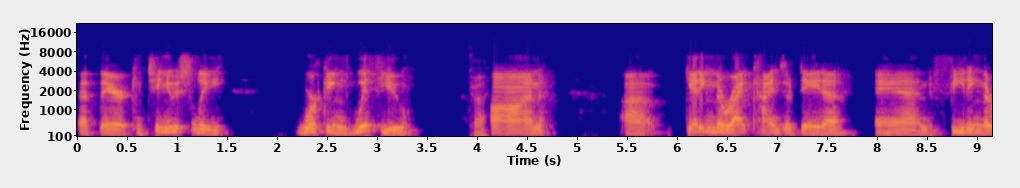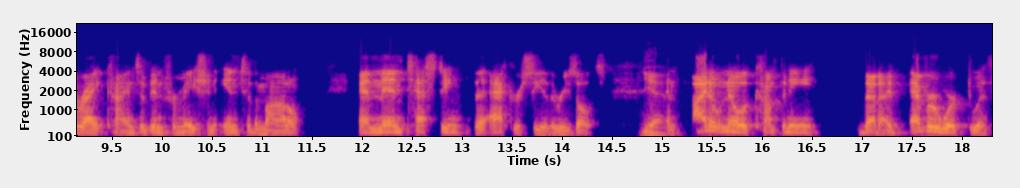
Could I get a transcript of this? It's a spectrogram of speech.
that they're continuously working with you okay. on uh, getting the right kinds of data and feeding the right kinds of information into the model and then testing the accuracy of the results. Yeah. And I don't know a company that I've ever worked with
